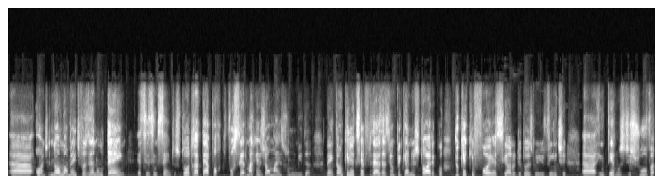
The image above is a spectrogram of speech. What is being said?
Ah, onde normalmente você não tem esses incêndios todos, até por, por ser uma região mais úmida. Né? Então, eu queria que você fizesse assim, um pequeno histórico do que, que foi esse ano de 2020 ah, em termos de chuva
